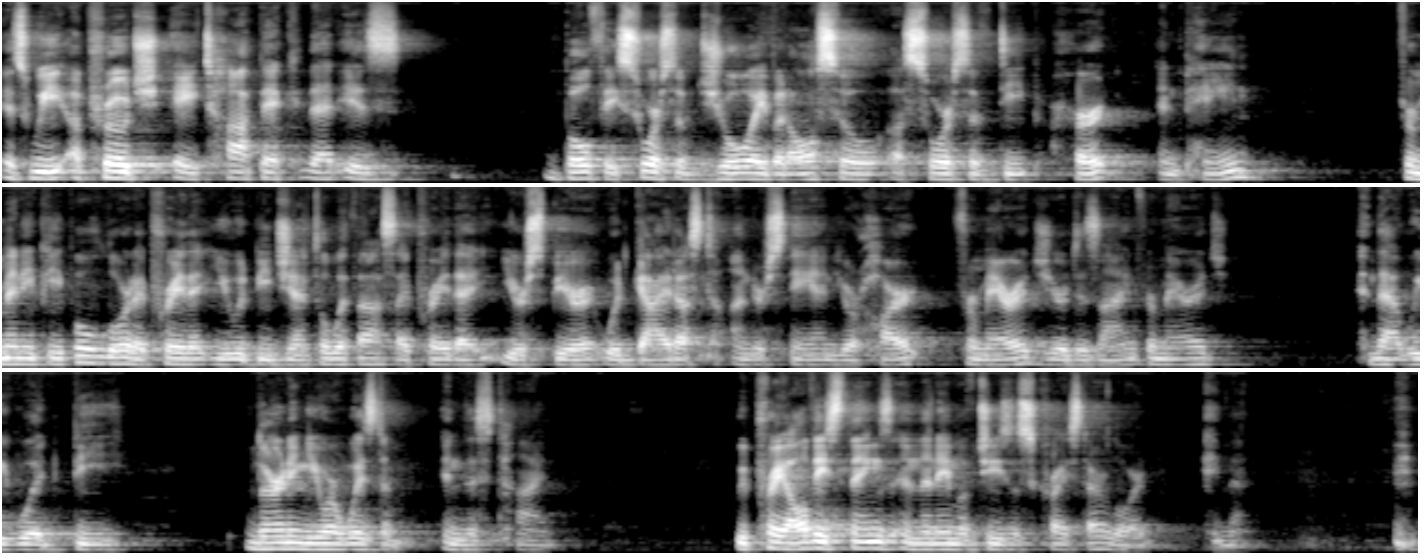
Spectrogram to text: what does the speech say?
As we approach a topic that is both a source of joy, but also a source of deep hurt and pain for many people, Lord, I pray that you would be gentle with us. I pray that your spirit would guide us to understand your heart for marriage, your design for marriage, and that we would be learning your wisdom in this time. We pray all these things in the name of Jesus Christ our Lord. Amen.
